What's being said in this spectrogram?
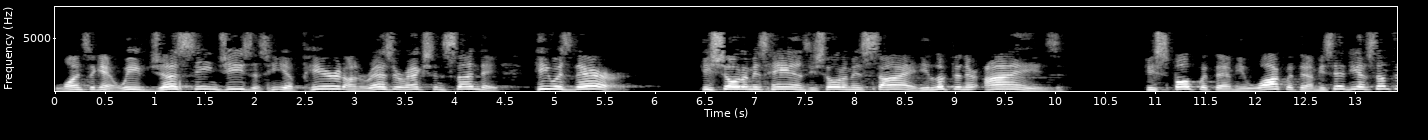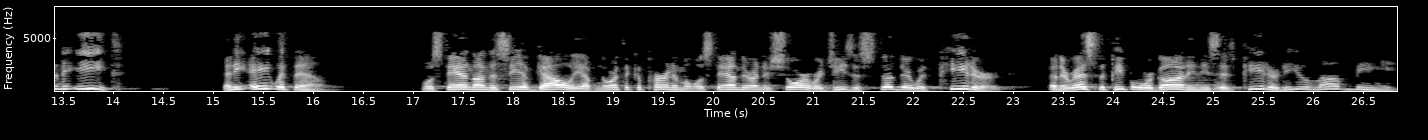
once again. We've just seen Jesus. He appeared on Resurrection Sunday. He was there. He showed them his hands. He showed them his side. He looked in their eyes. He spoke with them. He walked with them. He said, do you have something to eat? And he ate with them. We'll stand on the Sea of Galilee up north of Capernaum and we'll stand there on the shore where Jesus stood there with Peter and the rest of the people were gone and he says, Peter, do you love me?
